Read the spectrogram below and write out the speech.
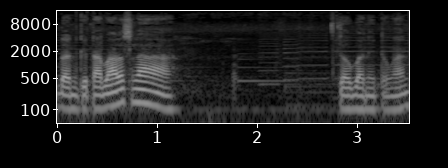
Dan kita balas lah jawaban itu kan.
